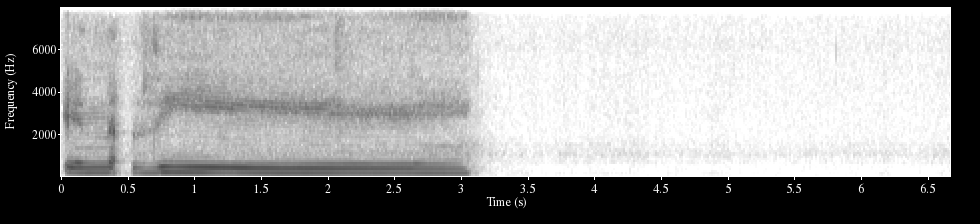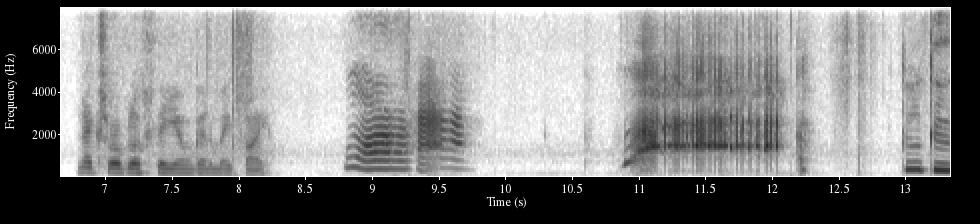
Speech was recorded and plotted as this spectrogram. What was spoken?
in the next Roblox video I'm gonna make. Bye. Goo goo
